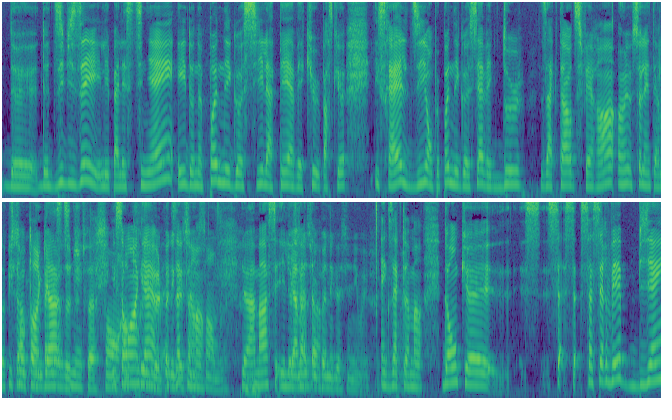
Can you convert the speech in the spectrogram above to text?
de, de diviser les Palestiniens et de ne pas négocier la paix avec eux. Parce que Israël dit, on peut pas négocier avec deux acteurs différents, un seul Puis ils interlocuteur. sont en guerre de toute façon. Ils sont en eux, guerre, Ils veulent pas négocier exactement. ensemble. Le Hamas et le Le Hamas ne veut pas négocier anyway. Exactement. Donc, euh, ça, ça- ça servait bien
